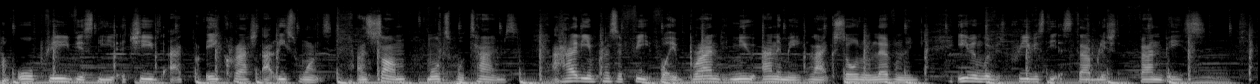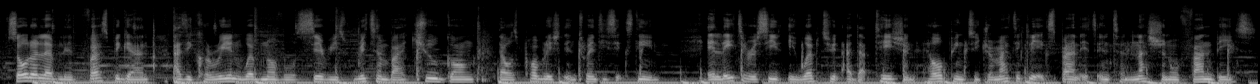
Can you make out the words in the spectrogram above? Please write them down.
have all previously achieved a, crash at least once, and some multiple times. A highly impressive feat for a brand new anime like Solo Leveling, even with its previously established fan base. Solo Leveling first began as a Korean web novel series written by Chugong that was published in 2016. It later received a webtoon adaptation, helping to dramatically expand its international fan base.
